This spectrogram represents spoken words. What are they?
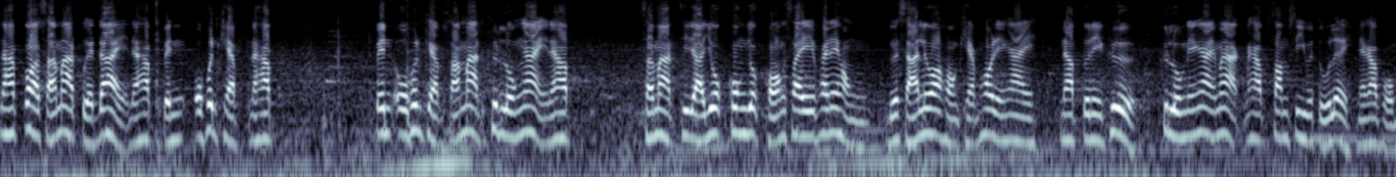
นะครับก็สามารถเปิดได้นะครับเป็นโอเพนแคปนะครับเป็นโอเพนแคปสามารถขึ้นลงง่ายนะครับ สามารถที่จะยกคงยกของใส่ภายในห้องโดยสารหรือว่าห้องแคปห้องได้ง่ายนะครับตัวนี้คือขึ้นลงได้ง่ายมากนะครับซัมซีประตูเลยนะครับผม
